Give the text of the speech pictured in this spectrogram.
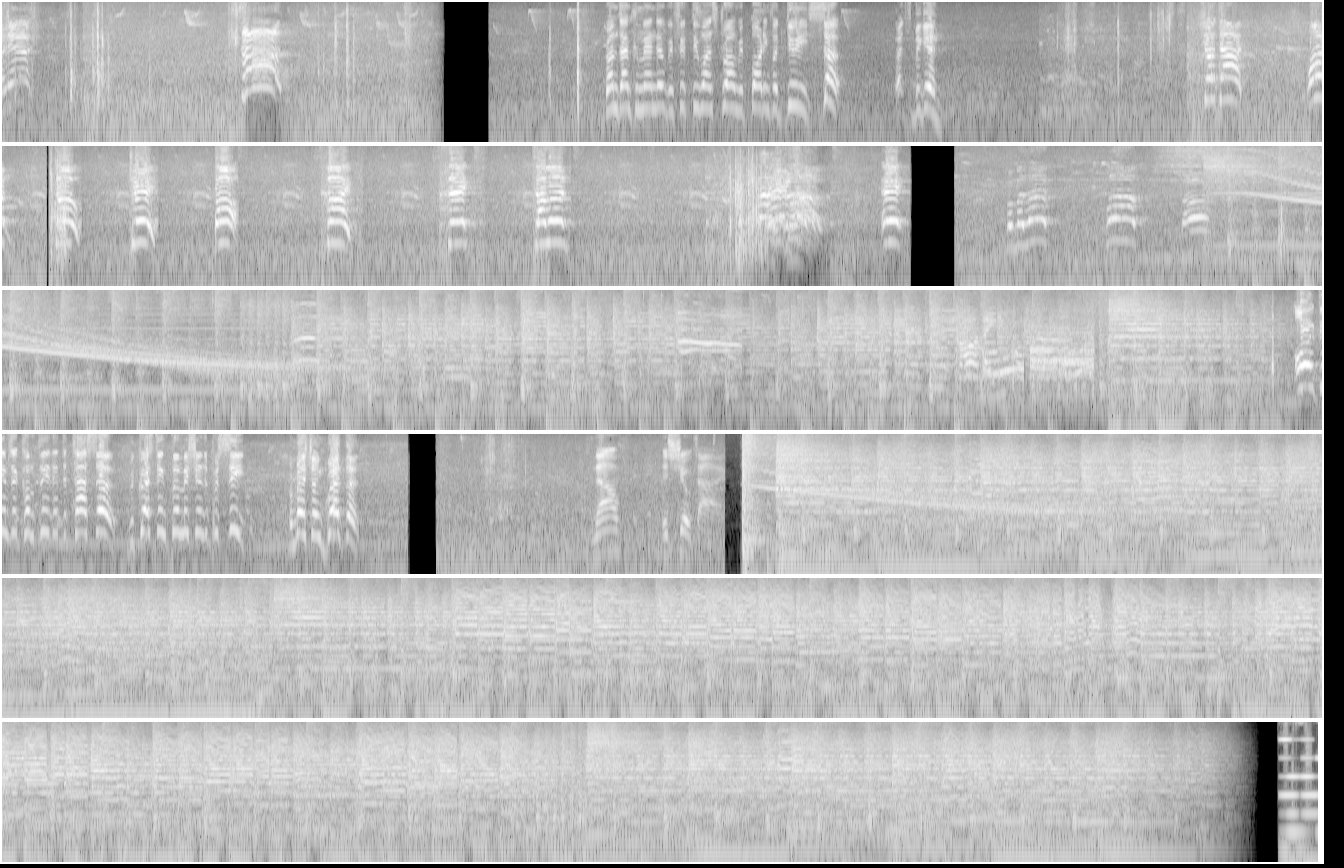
Salute! Salute! Primetime Commander with 51 strong reporting for duty, sir! Let's begin. Showtime! One, two, three, four, five, six, seven, victims have completed the task, sir. Requesting permission to proceed. Permission granted. Now, it's showtime.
